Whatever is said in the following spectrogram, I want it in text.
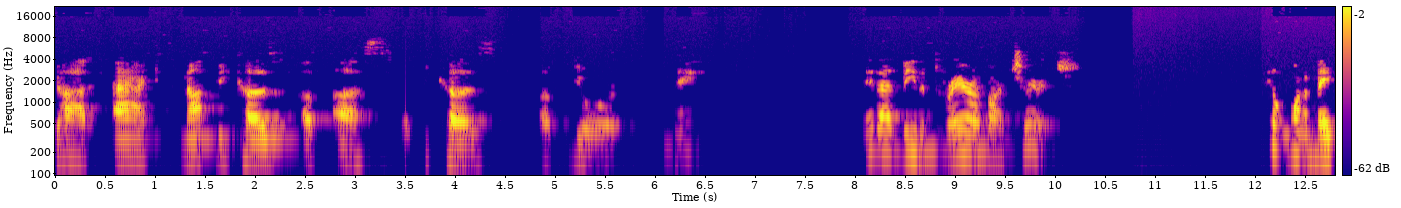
God, act not because of us, but because of your name. May that be the prayer of our church. We don't want to make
